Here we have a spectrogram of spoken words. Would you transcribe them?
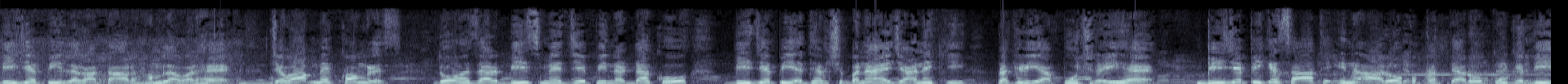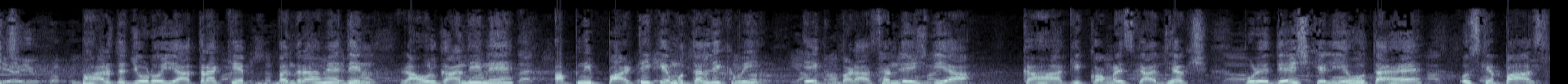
बीजेपी लगातार हमलावर है। जवाब में कांग्रेस 2020 में जेपी नड्डा को बीजेपी अध्यक्ष बनाए जाने की प्रक्रिया पूछ रही है। बीजेपी के साथ इन आरोप प्रत्यारोपों के बीच भारत जोड़ो यात्रा के पंद्रहवें दिन राहुल गांधी ने अपनी पार्टी के मुतलिक भी एक बड़ा संदेश दिया। कहा कि कांग्रेस का अध्यक्ष पूरे देश के लिए होता है, उसके पास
